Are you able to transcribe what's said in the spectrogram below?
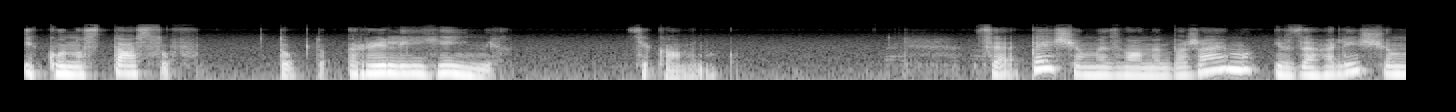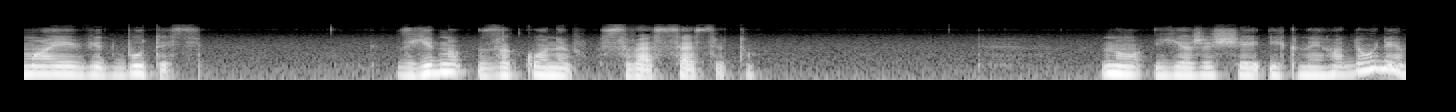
іконостасів, тобто релігійних цікавинок. Це те, що ми з вами бажаємо, і взагалі, що має відбутись згідно з законів Всесвіту. Ну, є же ще і книга долі,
